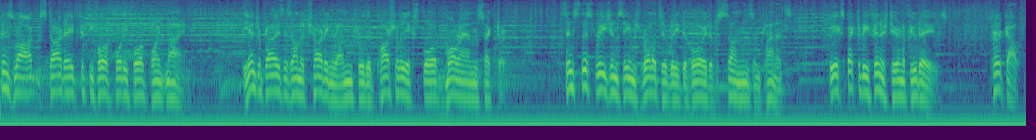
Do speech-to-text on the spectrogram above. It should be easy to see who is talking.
Speaker 1: Captain's log, stardate 5444.9. The Enterprise is on a charting run through the partially explored Moran sector. Since this region seems relatively devoid of suns and planets, we expect to be finished here in a few days. Kirk out.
